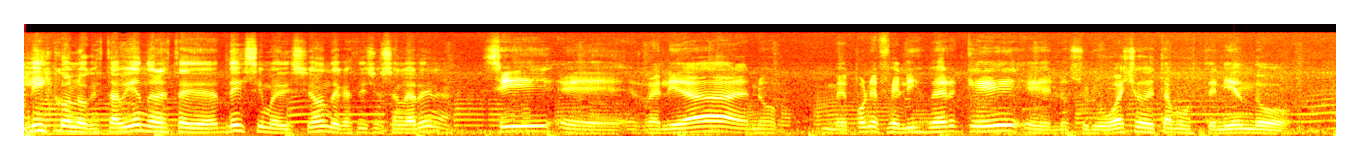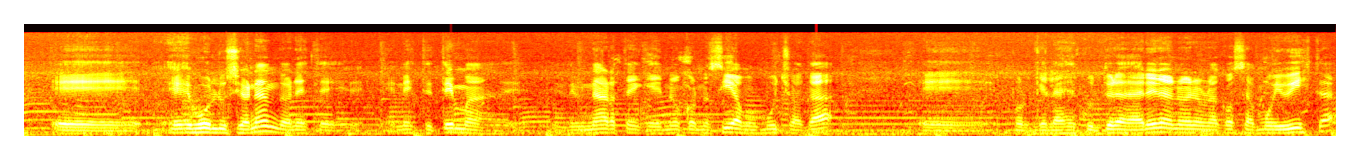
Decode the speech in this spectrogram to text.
¿Feliz con lo que está viendo en esta décima edición de Castillos en la Arena? Sí, eh, en realidad me pone feliz ver que eh, los uruguayos estamos teniendo, eh, evolucionando en este, en este tema de, un arte que no conocíamos mucho acá, porque las esculturas de arena no eran una cosa muy vista,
